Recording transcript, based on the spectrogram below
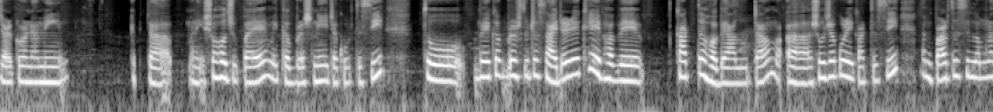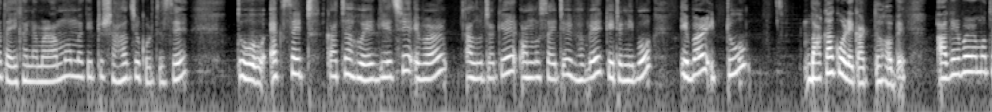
যার কারণে আমি একটা মানে সহজ উপায়ে মেকআপ ব্রাশ নিয়ে এটা করতেছি। তো মেকআপ ব্রাশ দুটো সাইডে রেখে এভাবে কাটতে হবে আলুটা। সোজা করে কাটতেছি। আমি পারতেছিলাম না, তাই এখানে আমার আম্মু আমাকে একটু সাহায্য করতেছে। তো এক সাইড কাঁচা হয়ে গিয়েছে, এবার আলুটাকে অন্য সাইডে এভাবে কেটে নিব। এবার একটু বাঁকা করে কাটতে হবে। আগের বারের মতো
